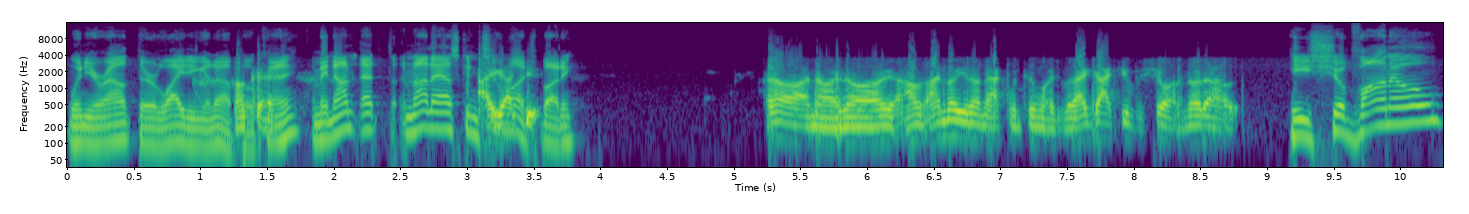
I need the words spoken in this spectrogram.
when you're out there lighting it up. Okay. Okay. I mean, not that, I'm not asking too much, you. buddy. Oh, I know, I know, I, I know you don't act too much, but I got you for sure, no doubt. He's Chavano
